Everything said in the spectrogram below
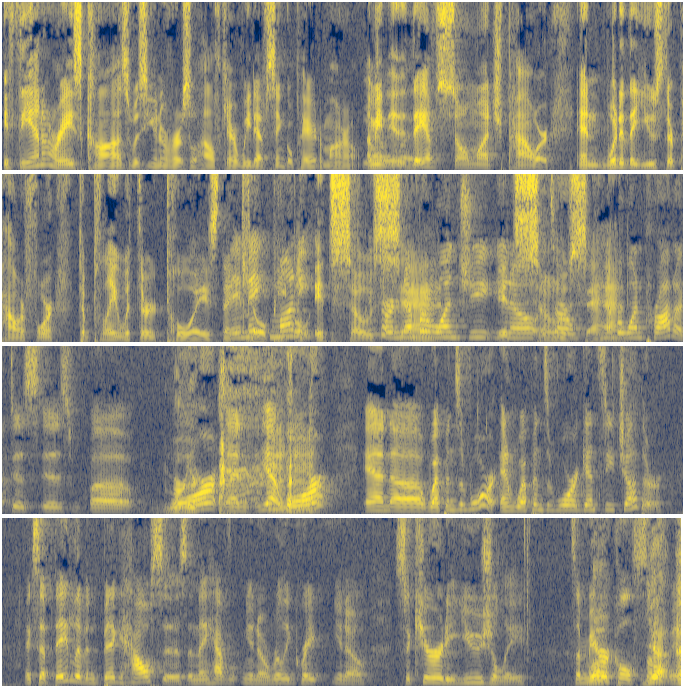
if the NRA's cause was universal health care, we'd have single payer tomorrow. I mean, we it- would. they have so much power. And what do they use their power for? To play with their toys that They kill make people. money. It's so it's our sad. number one G. You it's know, so it's our sad. number one product is is uh, Murder? war and yeah, Mm-hmm. war and uh, weapons of war and weapons of war against each other. Except they live in big houses and they have you know really great you know security usually. It's a miracle. some- yeah, yeah.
